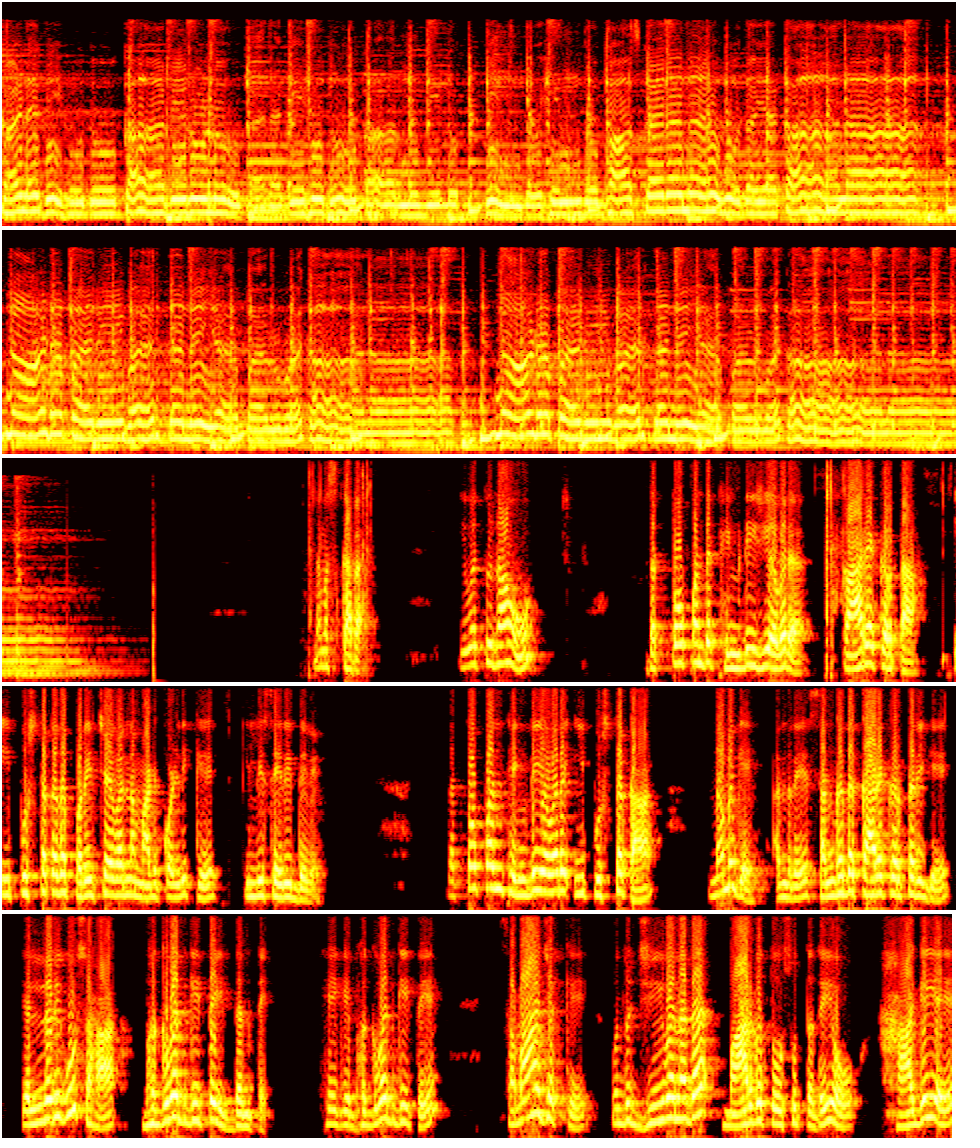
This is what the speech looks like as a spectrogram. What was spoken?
ಕಳೆದಿಹುದು, ಕಾದಿರುಳು, ಕರಗಿಹುದು, ಕಾರ್ಮುಗಿಲು. ಇಂದು ಹಿಂದು ಭಾಸ್ಕರನ ಉದಯ ಕಾಲ, ನಾಡ ಪರಿವರ್ತನೆಯ ಪರ್ವಕಾಲ. ನಾಡ ಪರಿವರ್ತನೆಯ ಪರ್ವಕಾಲ. ನಮಸ್ಕಾರ. ಇವತ್ತು ನಾವು ದತ್ತೋಪಂತ ಠೆಂಗಡಿಜಿ ಅವರ ಕಾರ್ಯಕರ್ತ ಈ ಪುಸ್ತಕದ ಪರಿಚಯವನ್ನ ಮಾಡಿಕೊಳ್ಳಿಕ್ಕೆ ಇಲ್ಲಿ ಸೇರಿದ್ದೇವೆ. ದತ್ತೋಪಂತ್ ಥೆಂಗ್ಡಿಯವರ ಈ ಪುಸ್ತಕ ನಮಗೆ, ಅಂದ್ರೆ ಸಂಘದ ಕಾರ್ಯಕರ್ತರಿಗೆ ಎಲ್ಲರಿಗೂ ಸಹ ಭಗವದ್ಗೀತೆ ಇದ್ದಂತೆ. ಹೇಗೆ ಭಗವದ್ಗೀತೆ? ಸಮಾಜಕ್ಕೆ ಒಂದು ಜೀವನದ ಮಾರ್ಗ ತೋರಿಸುತ್ತದೆಯೋ ಹಾಗೆಯೇ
